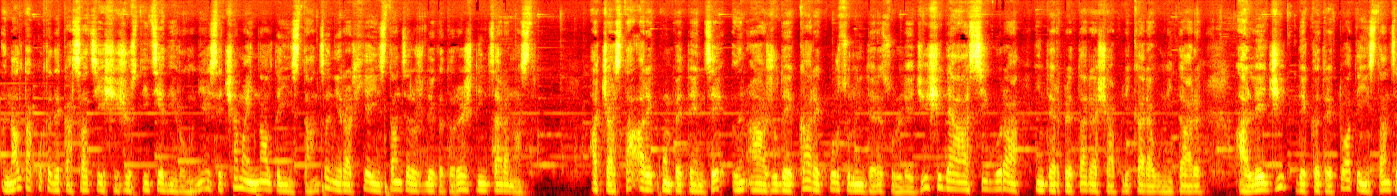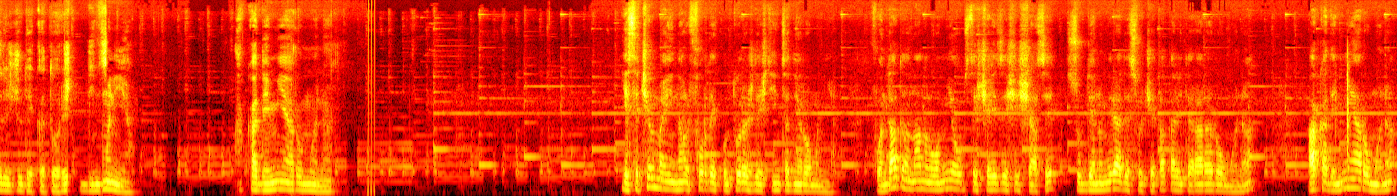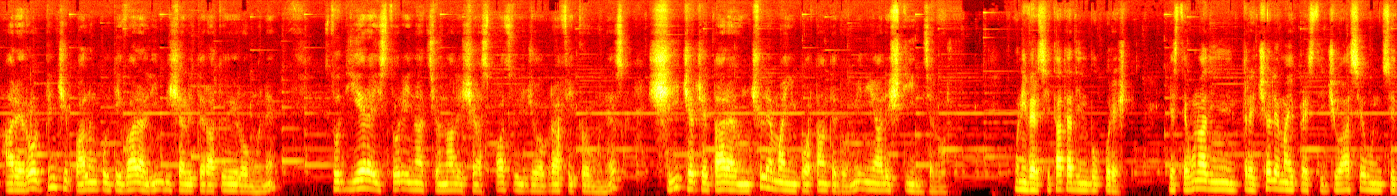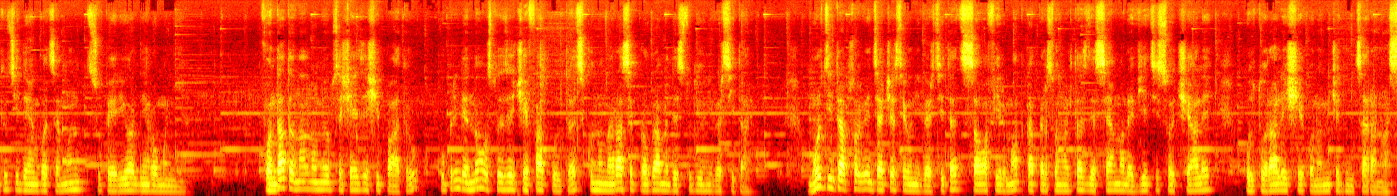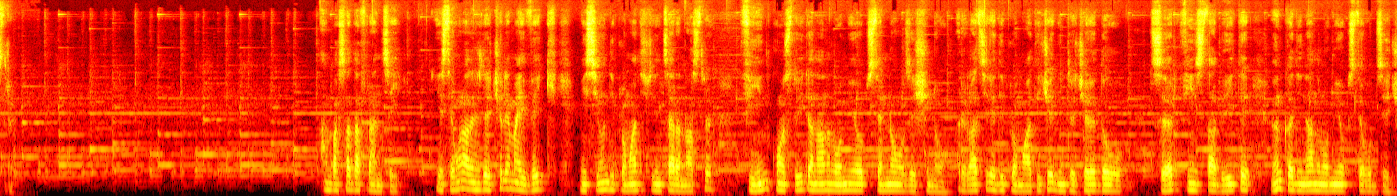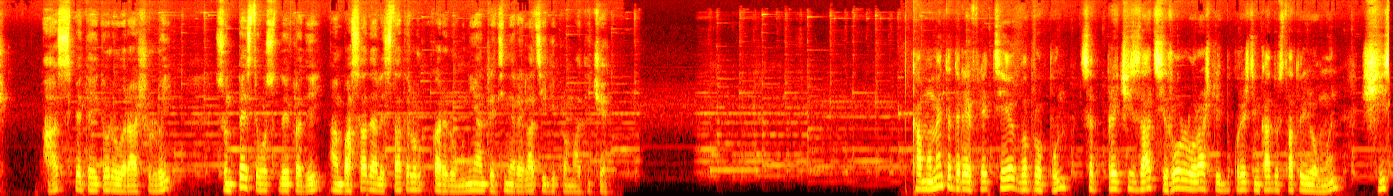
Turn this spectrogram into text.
În alta Curte de Casație și Justiție din România este cea mai înaltă instanță în ierarhia instanțelor judecătorești din țara noastră. Aceasta are competențe în a judeca recursul în interesul legii și de a asigura interpretarea și aplicarea unitară a legii de către toate instanțele judecătorești din România. Academia Română Este cel mai înalt for de cultură și de știință din România. Fondată în anul 1866 sub denumirea de Societatea Literară Română, Academia Română are rol principal în cultivarea limbii și a literaturii române, studierea istoriei naționale și a spațiului geografic românesc și cercetarea în cele mai importante domenii ale științelor. Universitatea din București este una dintre cele mai prestigioase instituții de învățământ superior din România. Fondată în anul 1864, cuprinde 19 facultăți cu numeroase programe de studii universitare. Mulți dintre absolvenții acestei universități s-au afirmat ca personalități de seamă ale vieții sociale, culturale și economice din țara noastră. Ambasada Franței este una dintre cele mai vechi misiuni diplomatice din țara noastră, fiind construită în anul 1899. Relațiile diplomatice dintre cele două țări fiind stabilite încă din anul 1880. Azi, pe teritoriul orașului, sunt peste 100 de clădiri, ambasade ale statelor cu care România întreține relații diplomatice. Ca momente de reflexie, vă propun să precizați rolul orașului București în cadrul statului român și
